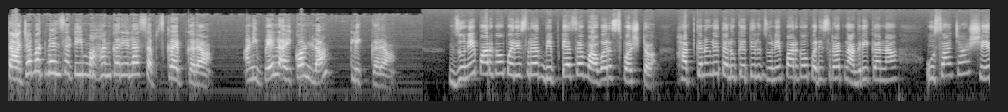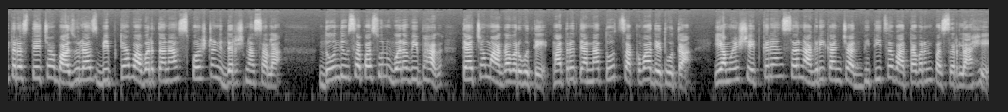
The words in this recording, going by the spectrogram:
ताज्या बातम्यांसाठी महान करेला सबस्क्राईब करा आणि बेल आयकॉनला क्लिक करा. जुने पारगाव परिसरात बिबट्याचा वावर स्पष्ट. हातकणंगले तालुक्यातील जुने पारगाव परिसरात नागरिकांना उसाच्या शेत रस्त्याच्या बाजूलाच बिबट्या वावरताना स्पष्ट निदर्शनास आला. दोन दिवसापासून वन विभाग त्याच्या मागावर होते. मात्र त्यांना तो चकवा देत होता. यामुळे शेतकऱ्यांसह नागरिकांच्यात भीतीचं वातावरण पसरलं आहे.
